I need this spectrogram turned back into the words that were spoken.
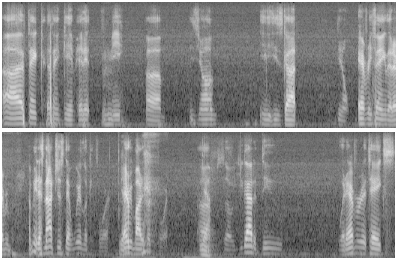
I think I think Game hit it for Mhm. me. Um, he's young. He, he's got, you know, everything that every. I mean, it's not just that we're looking for. Yeah. Everybody's looking for it. Um, Yeah. So you got to do whatever it takes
